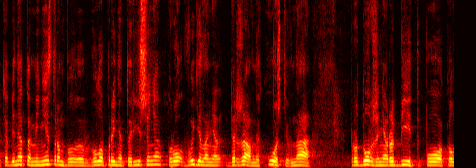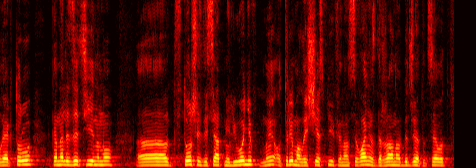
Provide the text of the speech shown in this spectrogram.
Кабінетом міністром було прийнято рішення про виділення державних коштів на продовження робіт по колектору каналізаційному. Е, 160 мільйонів ми отримали ще співфінансування з державного бюджету. Це от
